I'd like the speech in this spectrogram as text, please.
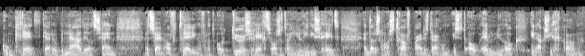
concreet die daardoor benadeeld zijn. Het zijn overtredingen van het auteursrecht, zoals het dan juridisch heet. En dat is gewoon strafbaar. Dus daarom is het OM nu ook in actie gekomen.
